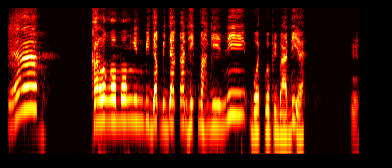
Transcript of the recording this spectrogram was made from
ya. kalau ngomongin bijak-bijakan hikmah gini buat gue pribadi ya. Hmm.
